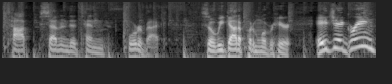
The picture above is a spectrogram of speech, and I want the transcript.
top seven to 10 quarterback. So we got to put him over here. AJ Green,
